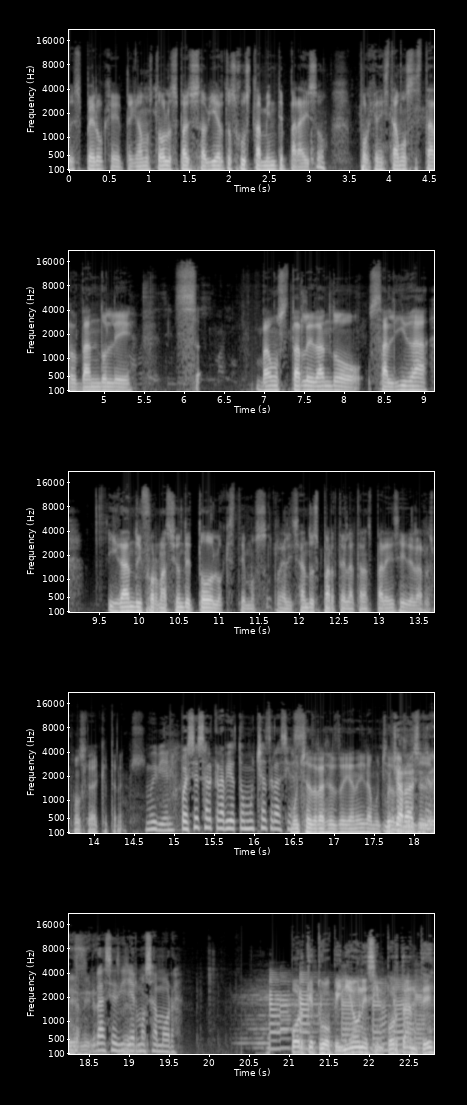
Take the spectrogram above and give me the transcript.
eh, espero que tengamos todos los espacios abiertos justamente para eso, porque necesitamos estar dándole vamos a estarle dando salida y dando información de todo lo que estemos realizando es parte de la transparencia y de la responsabilidad que tenemos. Muy bien, pues César Cravioto, muchas gracias. Muchas gracias, Deyanira. Muchas, muchas gracias, gracias Gracias, Guillermo Zamora. Porque tu opinión es importante,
